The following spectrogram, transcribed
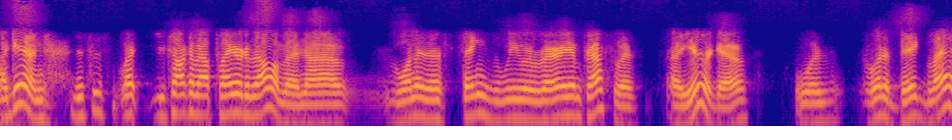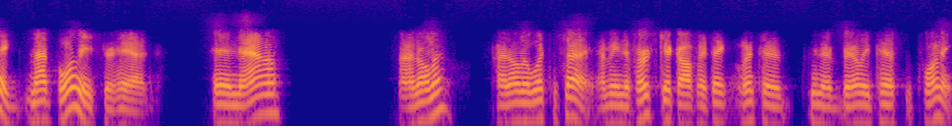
again, this is what you talk about player development. Uh, one of the things we were very impressed with a year ago was what a big leg Matt Boermeister had. And now, I don't know. I don't know what to say. I mean, the first kickoff, I think, went to, you know, barely past the 20.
